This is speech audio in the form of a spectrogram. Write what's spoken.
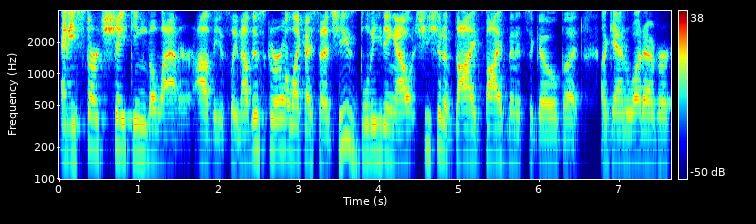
and he starts shaking the ladder, obviously. Now, this girl, like I said, she's bleeding out. She should have died five minutes ago, but again, whatever.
